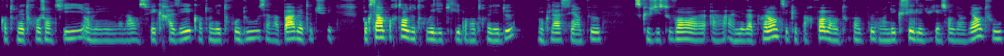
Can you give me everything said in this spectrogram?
quand on est trop gentil, on est voilà, on se fait écraser. Quand on est trop doux, ça va pas, mais toi tu fais. Donc c'est important de trouver l'équilibre entre les deux. Donc là, c'est un peu ce que je dis souvent euh, à, mes apprenantes, c'est que parfois bah, on tombe un peu dans l'excès de l'éducation bienveillante où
